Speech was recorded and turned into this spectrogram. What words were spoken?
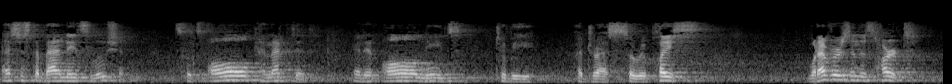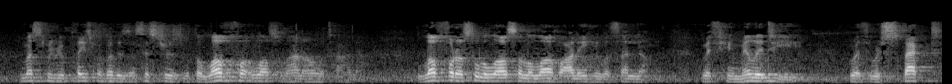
That's just a band-aid solution. So it's all connected and it all needs to be addressed. So replace whatever is in this heart must be replaced, my brothers and sisters, with the love for Allah subhanahu wa ta'ala love for Rasulullah sallallahu alaihi wasallam, with humility, with respect,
